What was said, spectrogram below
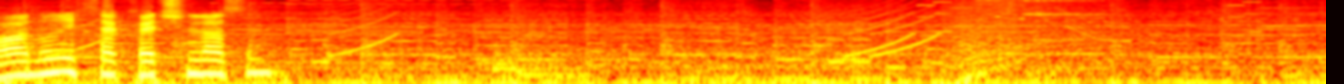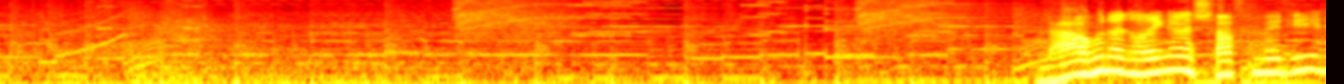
Oh, nur nicht zerquetschen lassen. Na, 100 Ringe, schaffen wir die?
